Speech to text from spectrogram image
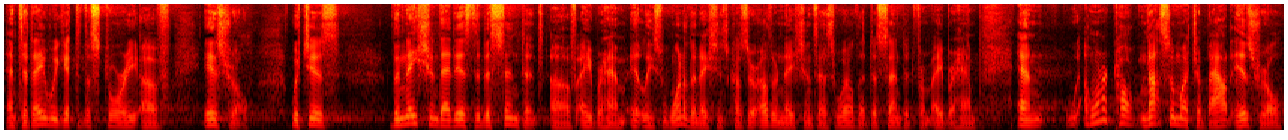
And today we get to the story of Israel. which is the nation that is the descendant of Abraham, at least one of the nations, because there are other nations as well that descended from Abraham. And I want to talk not so much about Israel,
